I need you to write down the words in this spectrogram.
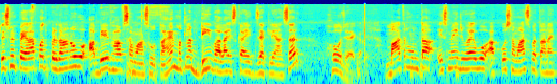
तो इसमें पहला पद प्रधान हो, वो अव्यभाव समास होता है मतलब डी वाला इसका एग्जैक्टली आंसर हो जाएगा। मात्र मातृहुंता इसमें जो है वो आपको समास बताना है।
